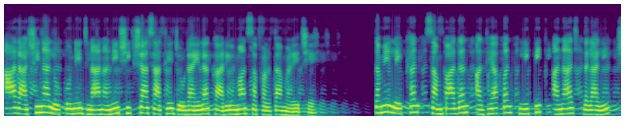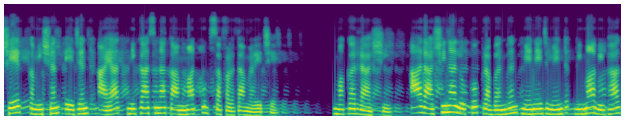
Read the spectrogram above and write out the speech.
આ રાશિના લોકોને જ્ઞાન અને શિક્ષા સાથે જોડાયેલા કાર્યોમાં સફળતા મળે છે. તમે લેખન, સંપાદન, અધ્યાપન, લિપિક, અનાજ, દલાલી, શેર, કમિશન, એજન્ટ, આયાત, નિકાસના કામમાં ખૂબ સફળતા મળે છે. મકર રાશિ. આ રાશિના લોકો પ્રબંધન, મેનેજમેન્ટ, વીમા વિભાગ,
